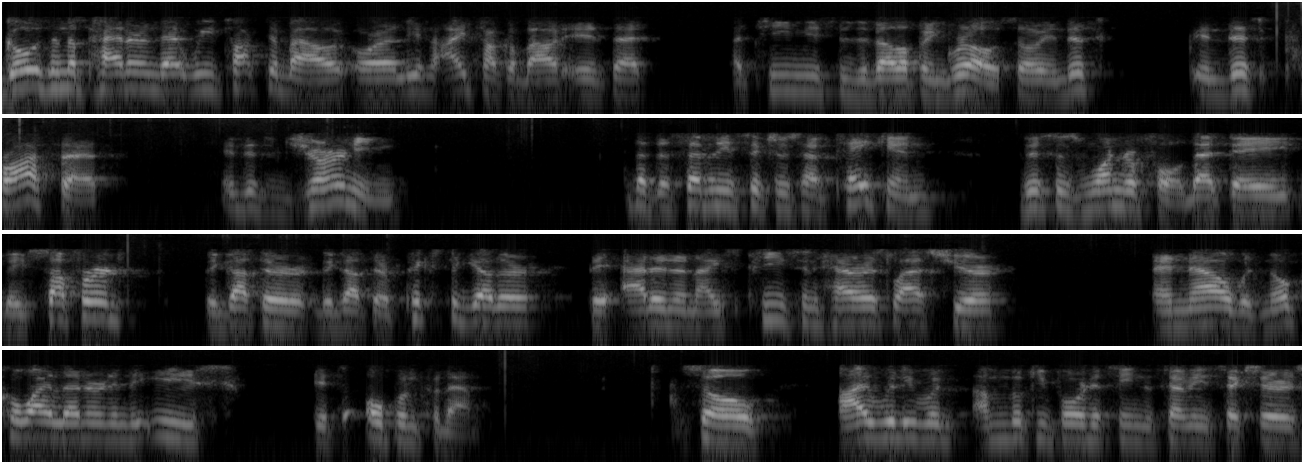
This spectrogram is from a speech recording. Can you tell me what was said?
goes in the pattern that we talked about, or at least I talk about, is that a team needs to develop and grow. So in this in this process, in this journey that the 76ers have taken, this is wonderful that they they suffered, they got their they got their picks together, they added a nice piece in Harris last year, and now with no Kawhi Leonard in the East, it's open for them. So I really would. I'm looking forward to seeing the 76ers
